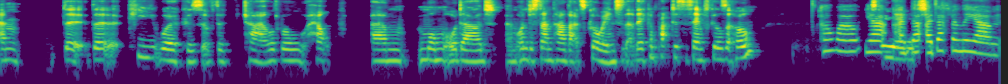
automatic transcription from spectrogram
um the the key workers of the child will help um, mum or dad um, understand how that's going so that they can practice the same skills at home Oh wow, yeah, I, de- I definitely um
